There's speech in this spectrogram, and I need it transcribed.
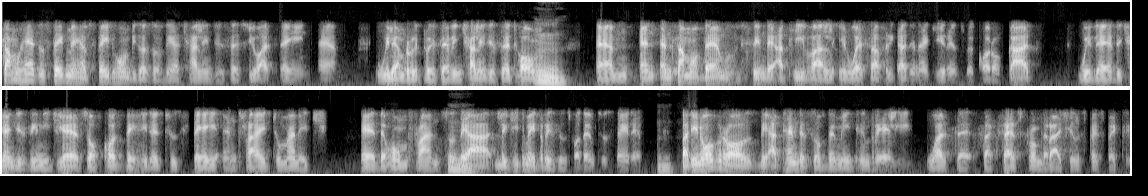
some heads of state may have stayed home because of their challenges, as you are saying. Um, William Ruto is having challenges at home. Mm. Um, and, and some of them, we've seen the upheaval in West Africa. The Nigerians were caught off guard with the, the changes in Niger. So, of course, they needed to stay and try to manage uh, the home front. So, there are legitimate reasons for them to stay there. Mm. But in overall, the attendance of the meeting really was a success from the Russians' perspective.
